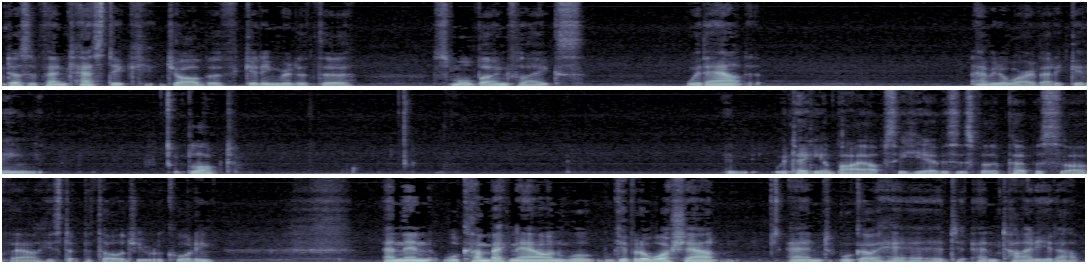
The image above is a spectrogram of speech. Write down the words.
does a fantastic job of getting rid of the small bone flakes without having to worry about it getting blocked. We're taking a biopsy here. This is for the purpose of our histopathology recording. And then we'll come back now and we'll, give it a wash out and we'll go ahead and tidy it up.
